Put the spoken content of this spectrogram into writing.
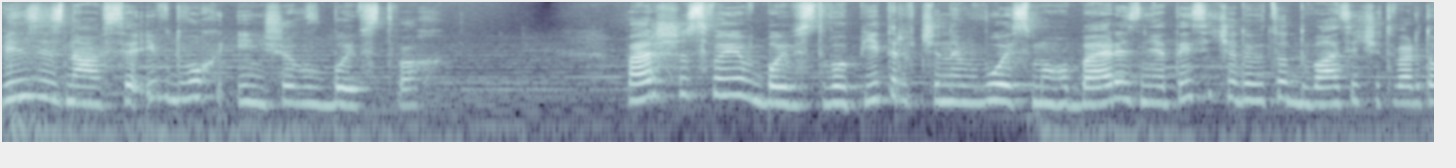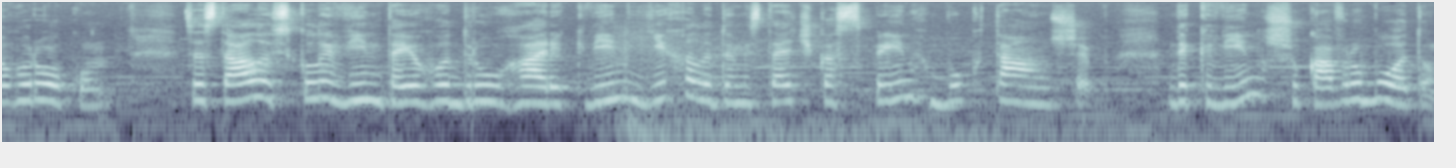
він зізнався і в двох інших вбивствах. Перше своє вбивство Пітер вчинив 8 березня 1924 року. Це сталося, коли він та його друг Гаррі Квін їхали до містечка Спрінгбук Тауншип, де Квін шукав роботу.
